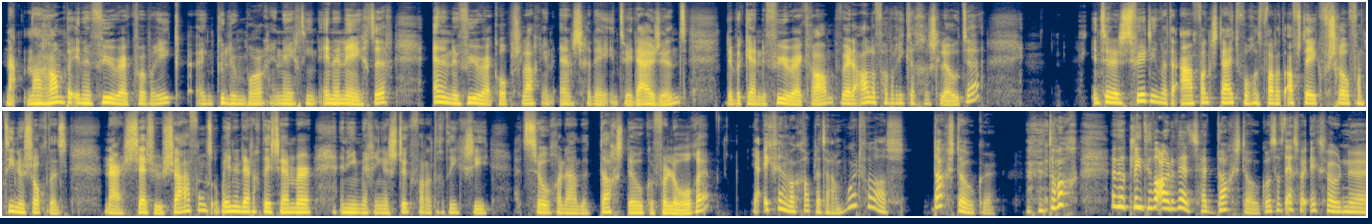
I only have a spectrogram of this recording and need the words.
Nou, na rampen in een vuurwerkfabriek in Culemborg in 1991 en in een vuurwerkopslag in Enschede in 2000, de bekende vuurwerkramp, werden alle fabrieken gesloten. In 2014 werd de aanvangstijd van het afsteken verschoven van 10 uur 's ochtends naar 6 uur 's avonds op 31 december. En hiermee ging een stuk van de traditie, het zogenaamde dagstoken, verloren. ja, ik vind het wel grappig dat daar een woord voor was. Dagstoken. toch? En dat klinkt heel ouderwets, het dagstoken. Was dat echt zo- echt zo'n... eh,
